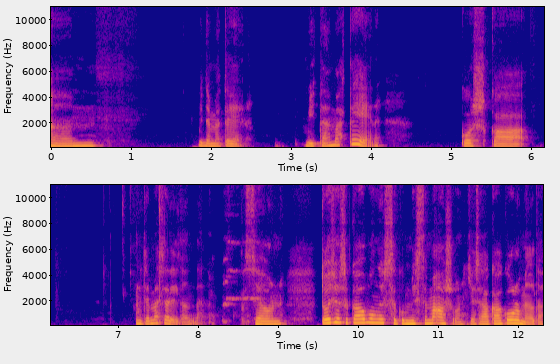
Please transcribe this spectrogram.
Öm, mitä mä teen? Mitä mä teen? Koska, miten mä selitän tämän? Se on toisessa kaupungissa kuin missä mä asun, ja se alkaa kolmelta.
